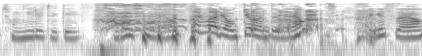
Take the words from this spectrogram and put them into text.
정리를 되게 잘하시네요. 할 말이 없게 만드네요. 알겠어요.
